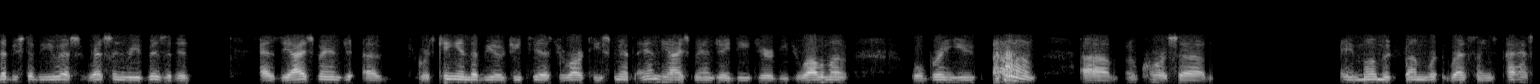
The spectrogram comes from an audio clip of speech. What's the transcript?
WCWUS Wrestling Revisited as the Iceman, uh, course, King NWO GTS Gerard T. Smith and the Iceman JD Jared DiGirolamo will bring you, uh, of course, uh, a moment from wrestling's past,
